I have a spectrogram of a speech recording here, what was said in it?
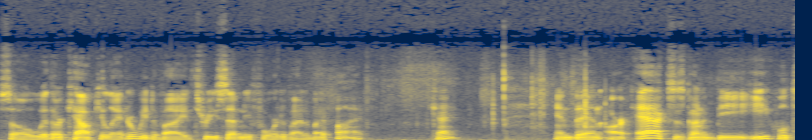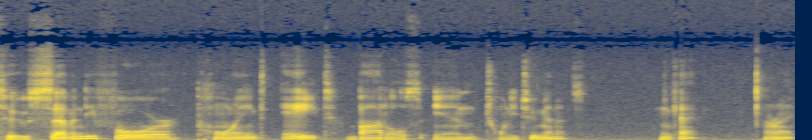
So with our calculator, we divide 374 divided by 5. Okay? And then our x is going to be equal to 74.8 bottles in 22 minutes. Okay? All right?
